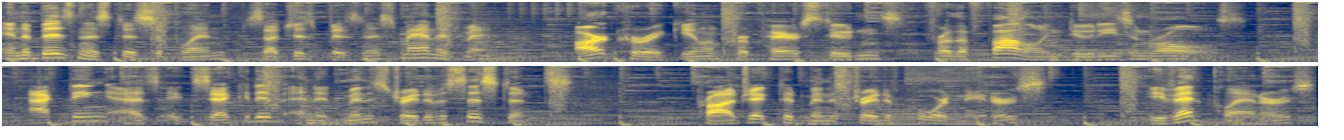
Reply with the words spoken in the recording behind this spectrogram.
in a business discipline such as business management. Our curriculum prepares students for the following duties and roles. Acting as executive and administrative assistants, project administrative coordinators, event planners,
